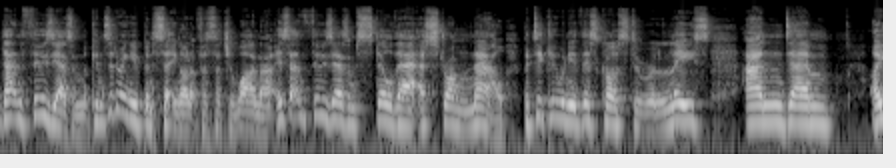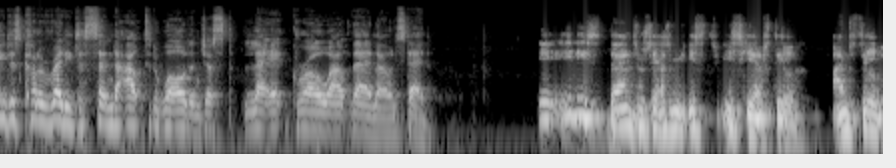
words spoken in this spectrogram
that enthusiasm, considering you've been sitting on it for such a while now, is that enthusiasm still there as strong now, particularly when you're this close to release? And um, are you just kind of ready to send it out to the world and just let it grow out there now instead? It, is the enthusiasm is is here still. I'm still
